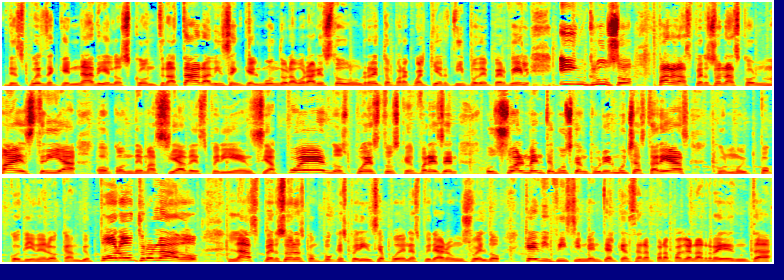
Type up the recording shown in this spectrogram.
después de que nadie los contratara. Dicen que el mundo laboral es todo un reto para cualquier tipo de perfil, incluso para las personas con maestría o con demasiada experiencia, pues los puestos que ofrecen usualmente buscan cubrir muchas tareas con muy poco dinero a cambio. Por otro lado, las personas con poca experiencia pueden aspirar a un sueldo que difícilmente alcanzarán para pagar la renta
